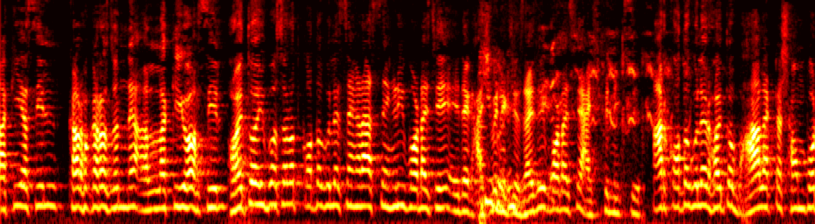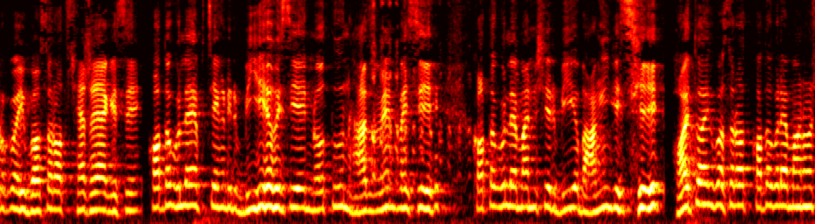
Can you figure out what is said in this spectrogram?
লাকি আসিল কারও কারও জন্য আল্লাকিও আসিল হয়তো এই বছরত কতগুলো চেংড়া চেংড়ি পড়াইছে এই দেখ হাসবে নিচ্ছে যাই যাই পড়াইছে হাসবে নিচ্ছে আর কতগুলোর হয়তো ভালো একটা সম্পর্ক এই বছরত শেষ হয়ে গেছে। কতগুলো চেংড়ির বিয়ে হয়েছে নতুন হাজবেন্ড পাইছে কতগুলো মানুষের বিয়ে ভাঙি গেছে। হয়তো এই বছরত কতগুলো মানুষ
